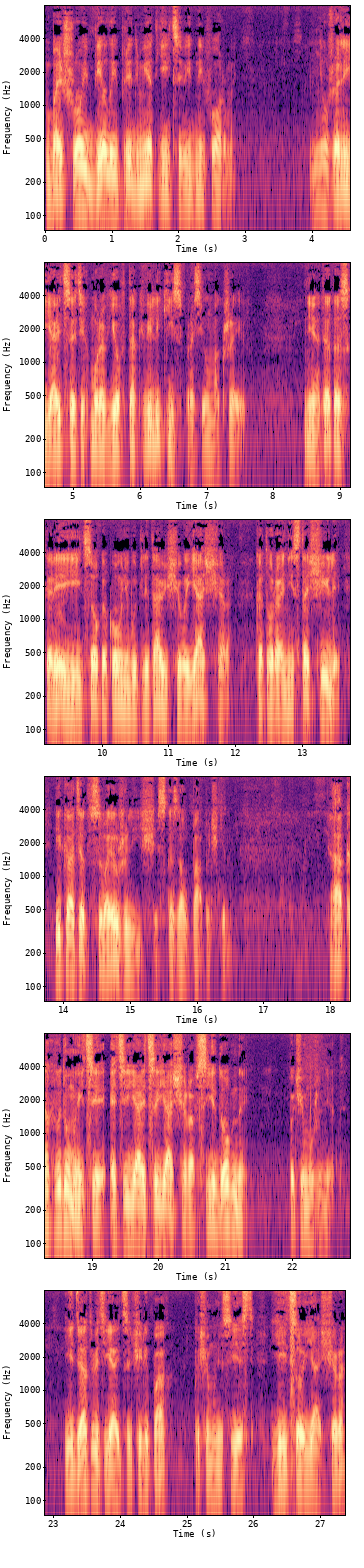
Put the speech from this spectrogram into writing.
большой белый предмет яйцевидной формы. «Неужели яйца этих муравьев так велики?» — спросил Макшеев. «Нет, это скорее яйцо какого-нибудь летающего ящера, которое они стащили и катят в свое жилище», — сказал Папочкин. «А как вы думаете, эти яйца ящеров съедобны?» «Почему же нет? Едят ведь яйца черепах, почему не съесть яйцо ящера?»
